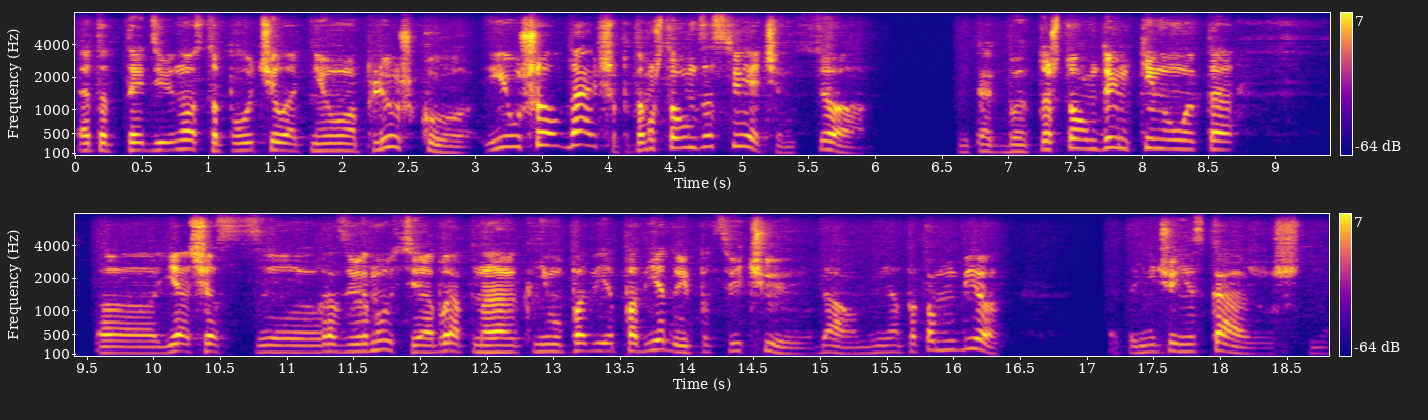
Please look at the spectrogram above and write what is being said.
этот Т-90 получил от него плюшку и ушел дальше, потому что он засвечен. Все. Как бы то, что он дым кинул, это э, я сейчас э, развернусь и обратно к нему подъеду и подсвечу его. Да, он меня потом убьет. Это ничего не скажешь. Но...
